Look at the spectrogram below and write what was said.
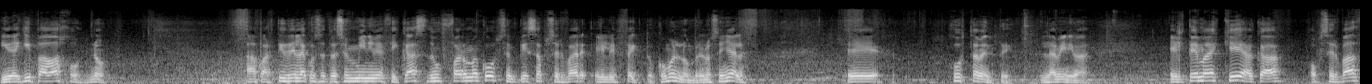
Y de aquí para abajo no. A partir de la concentración mínima eficaz de un fármaco se empieza a observar el efecto, como el nombre lo señala. Eh, justamente, la mínima. El tema es que acá observad,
